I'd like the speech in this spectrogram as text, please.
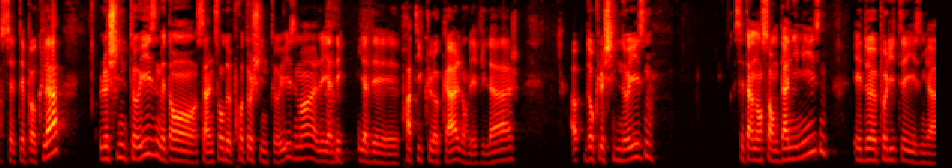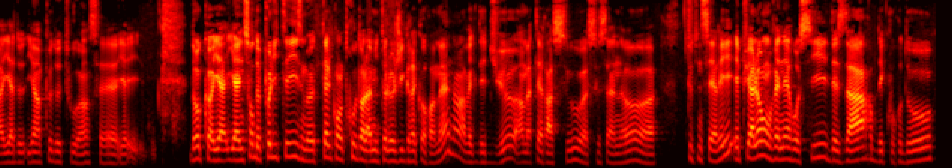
cette époque-là, le shintoïsme, c'est une sorte de proto-shintoïsme. Hein. il, y a des, pratiques locales dans les villages. Ah, donc le shintoïsme, c'est un ensemble d'animisme et de polythéisme. Il y a, un peu de tout. Donc il y, a, une sorte de polythéisme tel qu'on le trouve dans la mythologie gréco-romaine, hein, avec des dieux, hein, Materasu, euh, Susano, euh, toute une série. Et puis alors on vénère aussi des arbres, des cours d'eau,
